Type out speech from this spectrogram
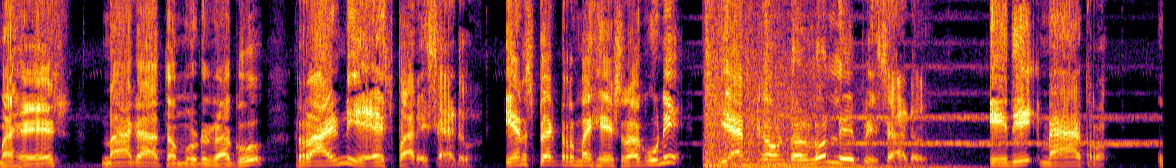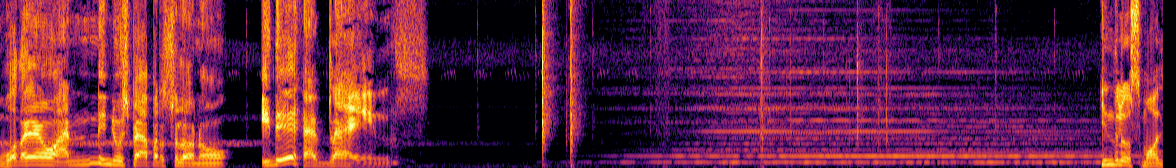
మహేష్ నాగా తమ్ముడు రఘు రాయుడిని వేసి పారేశాడు. ఇన్స్పెక్టర్ మహేష్ రఘుని ఎన్కౌంటర్లో లేపేశాడు. ఇది మ్యాటర్. ఉదయం అన్ని న్యూస్ పేపర్స్ లోనూ ఇదే హెడ్ లైన్స్ ఇందులో స్మాల్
